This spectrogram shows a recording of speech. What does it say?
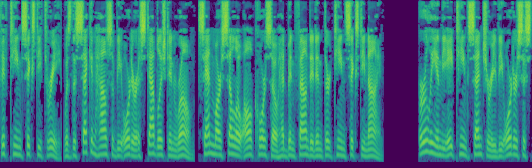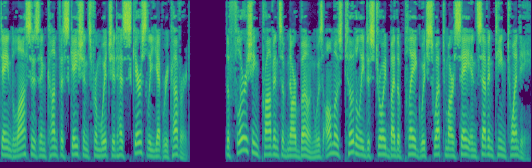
1563 was the second house of the order established in Rome. San Marcello al Corso had been founded in 1369. Early in the 18th century the order sustained losses and confiscations from which it has scarcely yet recovered. The flourishing province of Narbonne was almost totally destroyed by the plague which swept Marseille in 1720.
